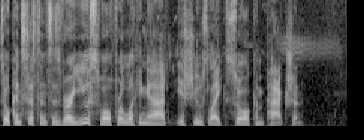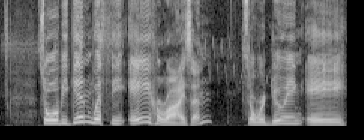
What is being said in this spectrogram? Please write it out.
So consistency is very useful for looking at issues like soil compaction. So we'll begin with the A horizon. So we're doing a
